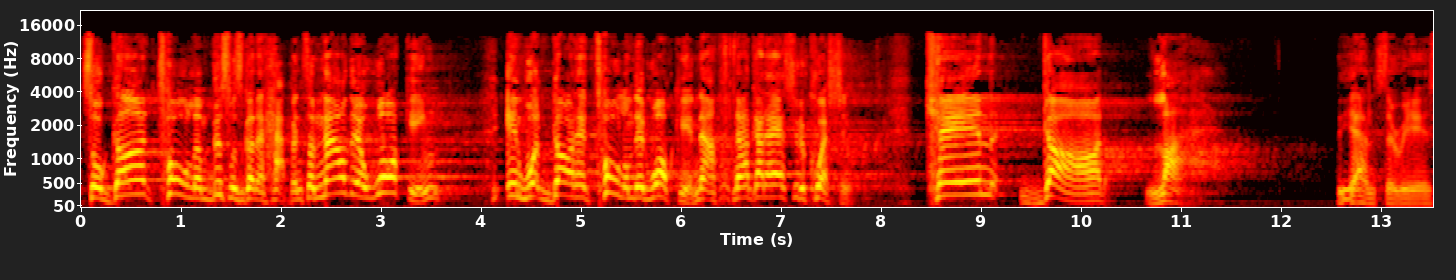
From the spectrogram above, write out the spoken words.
So God told them this was going to happen. So now they're walking in what God had told them they'd walk in. Now, now I got to ask you the question can God lie? The answer is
